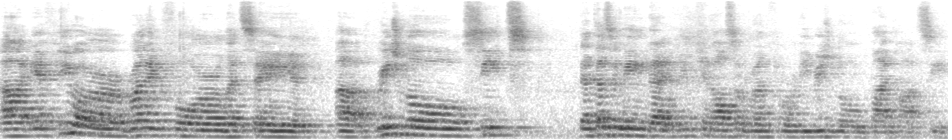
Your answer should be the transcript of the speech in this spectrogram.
uh, if you are running for, let's say, uh, regional seats, that doesn't mean that you can also run for the regional BIPOC seat,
